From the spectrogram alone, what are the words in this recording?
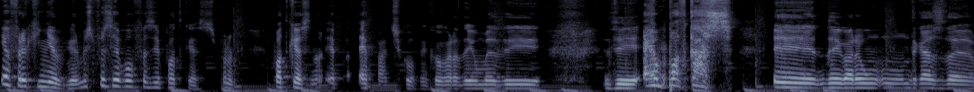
É fraquinho a beber, mas depois é bom fazer podcasts. Pronto, podcast não. É, é pá, desculpem, que eu agora dei uma de. de é um podcast! Uh, dei agora um, um de gajos da,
